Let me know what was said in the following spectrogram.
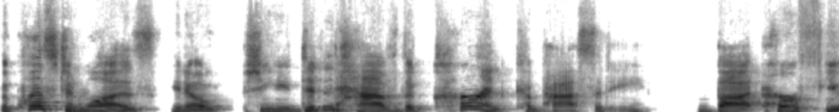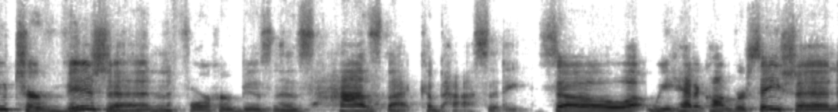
the question was, you know, she didn't have the current capacity but her future vision for her business has that capacity. So we had a conversation,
